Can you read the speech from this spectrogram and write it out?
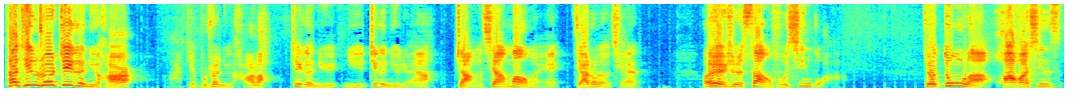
他听说这个女孩啊，也不说女孩了，这个女女这个女人啊，长相貌美，家中有钱，而且是丧夫心寡，就动了花花心思，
